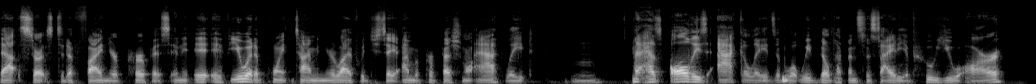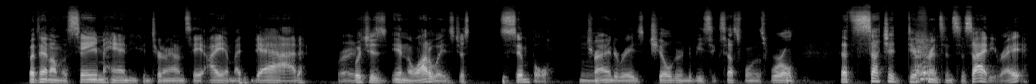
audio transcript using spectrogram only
that starts to define your purpose and if you at a point in time in your life would you say i'm a professional athlete mm, that has all these accolades of what we've built up in society of who you are but then on the same hand you can turn around and say i am a dad right. which is in a lot of ways just simple Mhm. trying to raise children to be successful in this world. That's such a difference in society, right?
